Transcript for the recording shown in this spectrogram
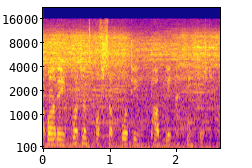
about the importance of supporting public interest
